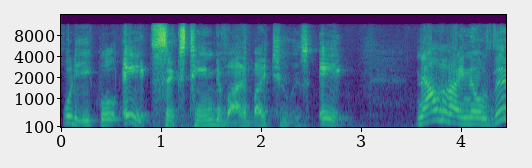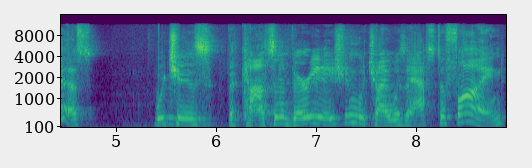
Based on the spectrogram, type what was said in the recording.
would equal 8. 16 divided by 2 is 8. Now that I know this, which is the constant of variation which I was asked to find,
